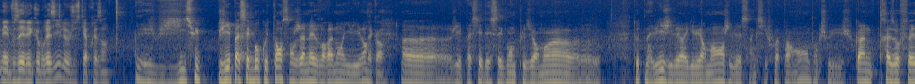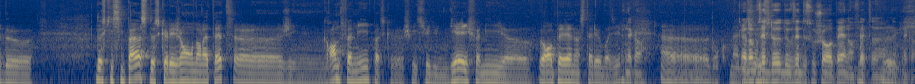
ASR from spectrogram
mais vous avez vécu au Brésil jusqu'à présent? J'y suis, j'y ai passé beaucoup de temps sans jamais vraiment y vivre. D'accord. Euh, J'ai passé des segments de plusieurs mois toute ma vie. J'y vais régulièrement, j'y vais 5-6 fois par an. Donc je suis, je suis quand même très au fait de, de ce qui s'y passe, de ce que les gens ont dans la tête. Euh, J'ai une grande famille parce que je suis issu d'une vieille famille euh, européenne installée au Brésil. D'accord. Euh, donc on a Ah, donc vous êtes, de, de- vous êtes de souche européenne en fait. Oui. D'accord.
